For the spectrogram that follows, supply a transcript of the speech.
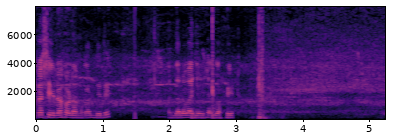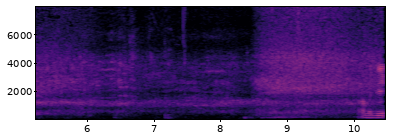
એક પછી રહોડામાં કરી દીધી. દરવાજો છે ફિટ અમે જે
